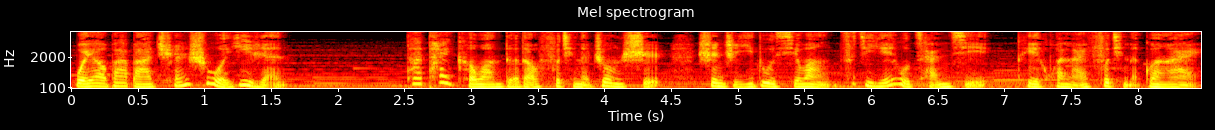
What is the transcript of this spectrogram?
我要爸爸全属我一人。他太渴望得到父亲的重视，甚至一度希望自己也有残疾，可以换来父亲的关爱。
